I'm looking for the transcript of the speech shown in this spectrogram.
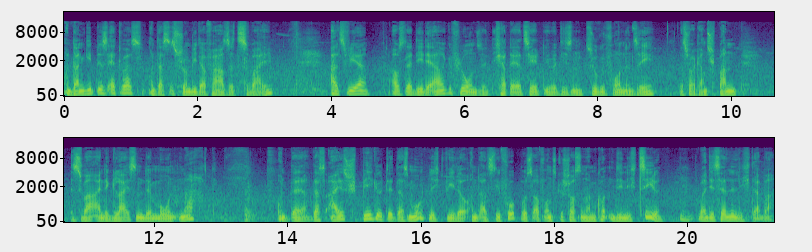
Und dann gibt es etwas, und das ist schon wieder Phase 2, als wir aus der DDR geflohen sind. Ich hatte erzählt über diesen zugefrorenen See. Das war ganz spannend. Es war eine gleißende Mondnacht Und der, das Eis spiegelte das Mondlicht wieder. Und als die Vorpuss auf uns geschossen haben, konnten die nicht zielen, mhm. weil dieses helle Licht da war.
